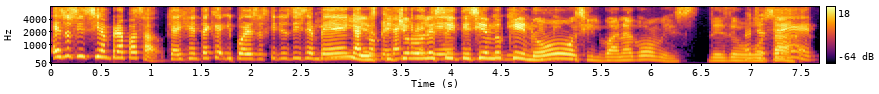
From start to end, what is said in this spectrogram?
Eso sí siempre ha pasado, que hay gente que, y por eso es que ellos dicen, venga, Sí, es que yo no le estoy diciendo que no, Silvana Gómez, desde No, yo Bogotá. sé,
